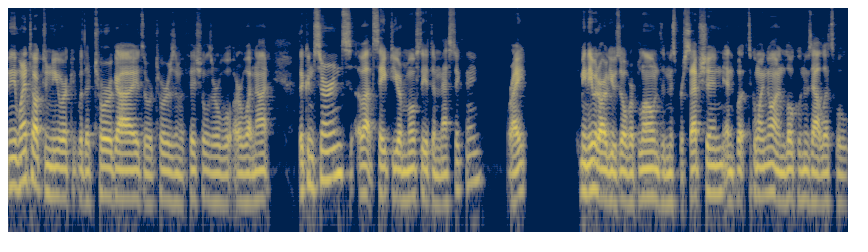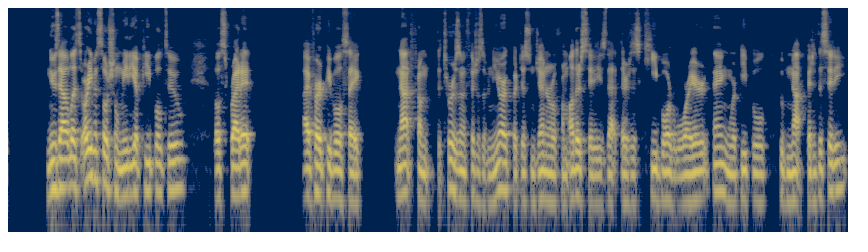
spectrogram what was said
I mean, when I talk to New York, whether tour guides or tourism officials or or whatnot, the concerns about safety are mostly a domestic thing, right? I mean, they would argue it's overblown, the misperception, and what's going on. Local news outlets will, news outlets or even social media people too, they'll spread it. I've heard people say, not from the tourism officials of New York, but just in general from other cities, that there's this keyboard warrior thing where people who've not been to the city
